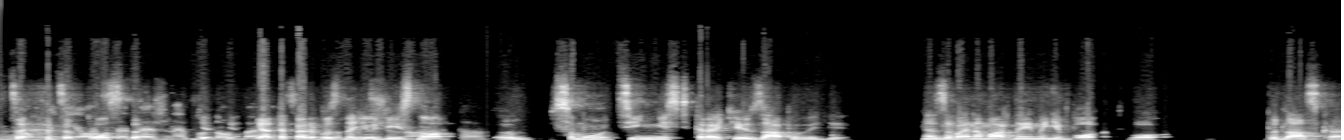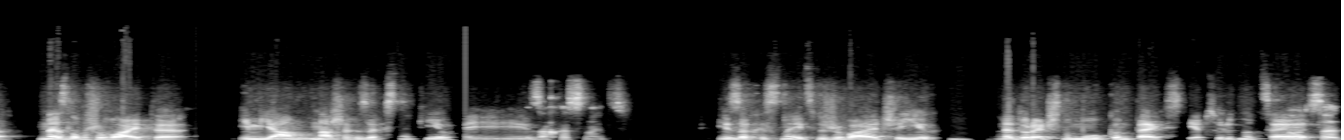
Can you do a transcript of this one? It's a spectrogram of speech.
Ну, Це, мені це просто теж не подобається. я тепер визнаю, дійсно, так. е, саму цінність третьої заповіді. Називай намарне імені Бога Твого. Будь ласка, не зловживайте ім'ям наших захисників і, і, захисниць. І захисниць, вживаючи їх в недоречному контексті. Абсолютно це, ну, це,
